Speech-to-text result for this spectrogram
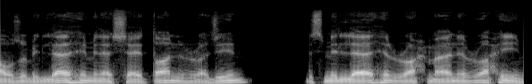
Auzu billahi minash shaytonir rojim bismillahi rohmanir rohim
